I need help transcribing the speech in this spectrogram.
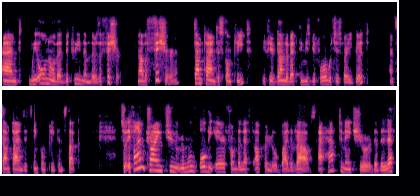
And we all know that between them, there's a fissure. Now, the fissure sometimes is complete if you've done lobectomies before, which is very good. And sometimes it's incomplete and stuck. So if I'm trying to remove all the air from the left upper lobe by the valves, I have to make sure that the left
